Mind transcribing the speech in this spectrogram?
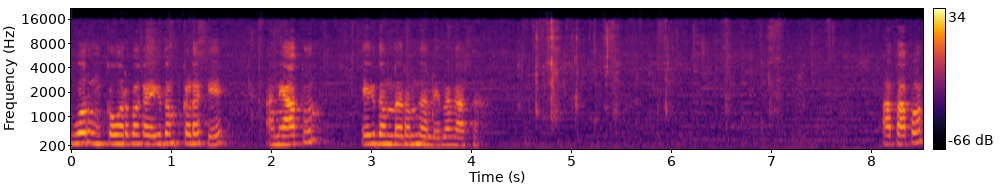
वरून कवर बघा एकदम कडक आहे. आणि आतून एकदम नरम झाले बघा असं. आता आपण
